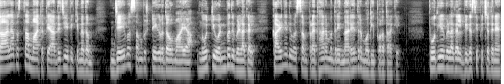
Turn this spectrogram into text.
കാലാവസ്ഥാ മാറ്റത്തെ അതിജീവിക്കുന്നതും ജൈവ സമ്പുഷ്ടീകൃതവുമായ നൂറ്റി ഒൻപത് വിളകൾ കഴിഞ്ഞ ദിവസം പ്രധാനമന്ത്രി നരേന്ദ്രമോദി പുറത്തിറക്കി. പുതിയ വിളകൾ വികസിപ്പിച്ചതിന്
